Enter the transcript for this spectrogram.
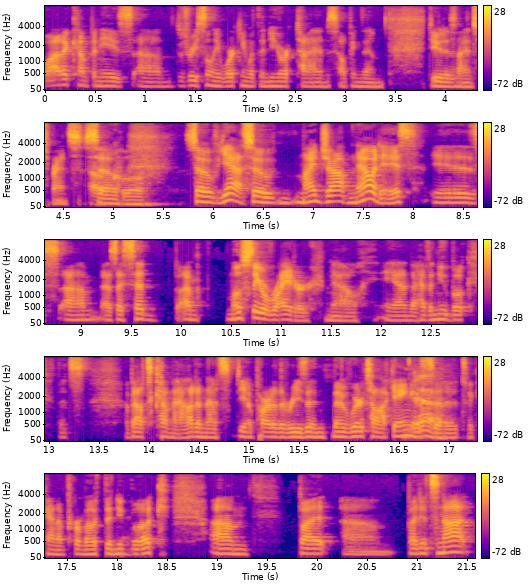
a lot of companies um, was recently working with the New York Times, helping them do design sprints. Oh, so. Cool. So yeah, so my job nowadays is, um, as I said, I'm mostly a writer now, and I have a new book that's about to come out, and that's you know part of the reason that we're talking yeah. is to, to, kind of promote the new book. Um, but um, but it's not.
